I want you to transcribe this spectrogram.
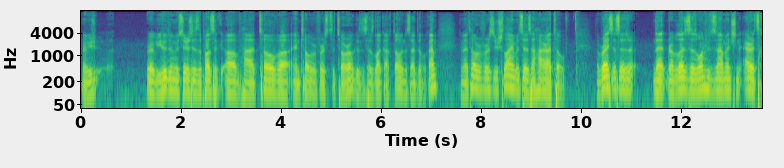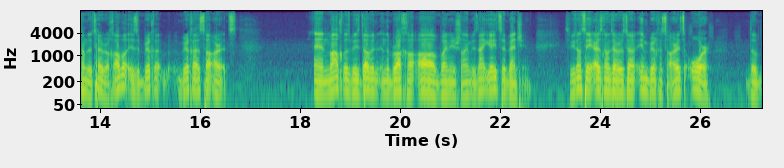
Rabbi Rabbi Yehuda Masir says the pasuk of Ha-Tova and Tov refers to Torah because it says Lakach Tov and and Ha-Tov refers to Yerushalayim. It says Hahara Tov. A Brisa says that Rabbi Lezer says one who does not mention Eretz Chem the Torah Chava is a Birchas Haaretz. And Malchus Beis David in the bracha of Bnei Yerushalayim is not Yaitze benching. So if you don't say Eretz Chem the in Birchas Haaretz or the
